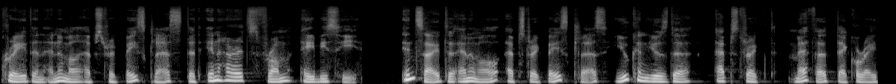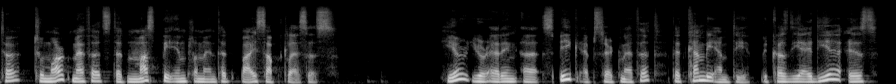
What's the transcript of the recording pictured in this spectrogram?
Create an animal abstract base class that inherits from ABC. Inside the animal abstract base class, you can use the abstract method decorator to mark methods that must be implemented by subclasses. Here you're adding a speak abstract method that can be empty because the idea is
